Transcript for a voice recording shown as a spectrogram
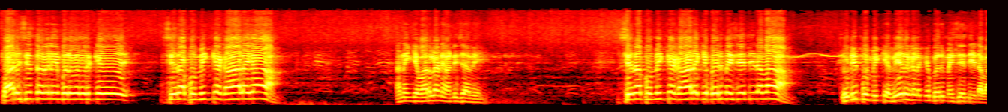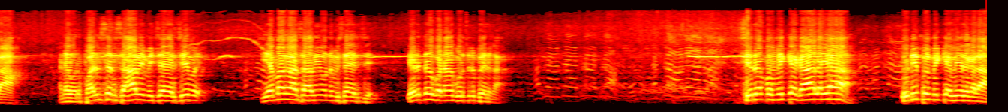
பரிசு தொகையையும் பெறுவதற்கு சிறப்பு மிக்க காளையா? அண்ணா இங்க வரலனே வண்டிச்சாவே. சிறப்பு மிக்க காலைக்கு பெருமை சேர்த்திடவா? துடிப்பு மிக்க வீரர்களுக்கு பெருமை சேர்த்திடவா? ஆனா ஒரு பல்சர் சாவி மிஸ் ஆயிருச்சு யமகா சாவி ஒண்ணு மிஸ் ஆயிருச்சு எடுத்து கொண்டாந்து கொடுத்துட்டு போயிருங்க. சிறப்பு மிக்க காளையா? துடிப்பு மிக்க வீரர்களா?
